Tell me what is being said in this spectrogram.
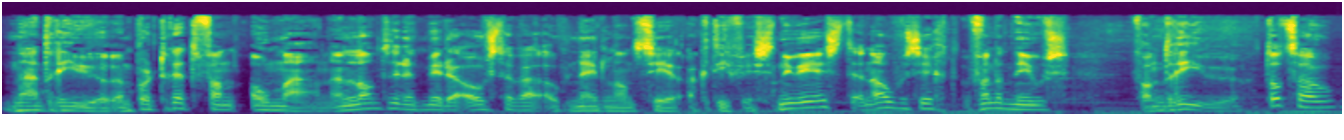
Na drie uur een portret van Oman, een land in het Midden-Oosten... waar ook Nederland zeer actief is. Nu eerst een overzicht van het nieuws van drie uur. Tot zo.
